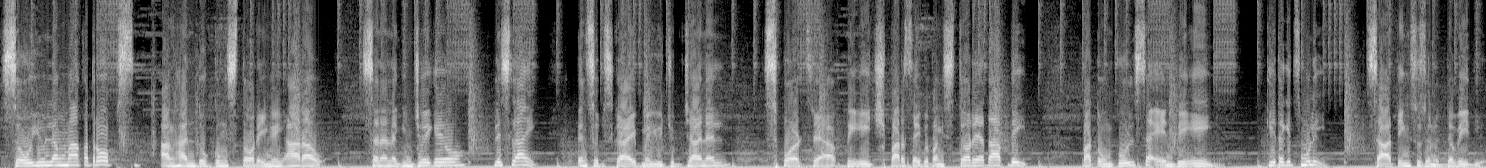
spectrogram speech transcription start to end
So yun lang mga katrops, ang handog kong story ngayong araw. Sana nag-enjoy kayo, please like and subscribe my YouTube channel, Sports PH para sa iba pang story at update patungkol sa NBA. Kita-kits muli sa ating susunod na video.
